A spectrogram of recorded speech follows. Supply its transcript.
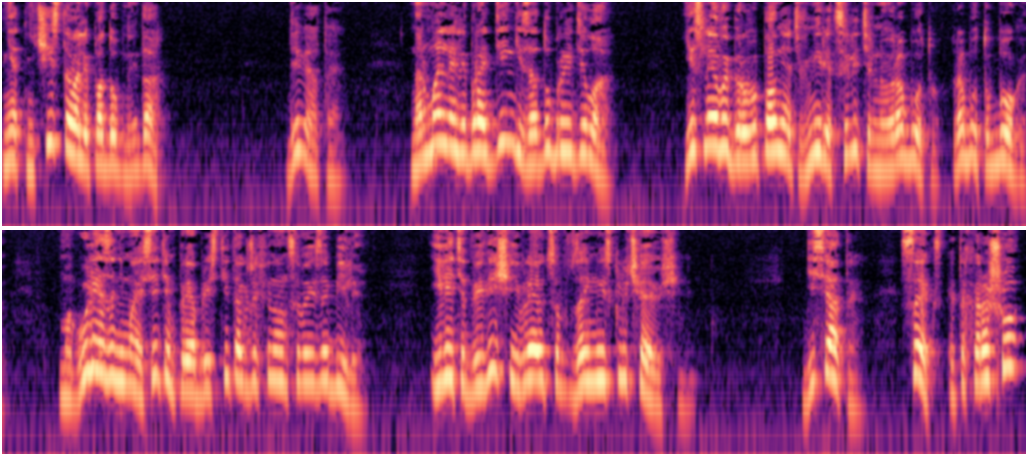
Нет нечистого ли подобный дар? Девятое. Нормально ли брать деньги за добрые дела? Если я выберу выполнять в мире целительную работу, работу Бога, могу ли я, занимаясь этим, приобрести также финансовое изобилие? Или эти две вещи являются взаимоисключающими? Десятое. Секс – это хорошо?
